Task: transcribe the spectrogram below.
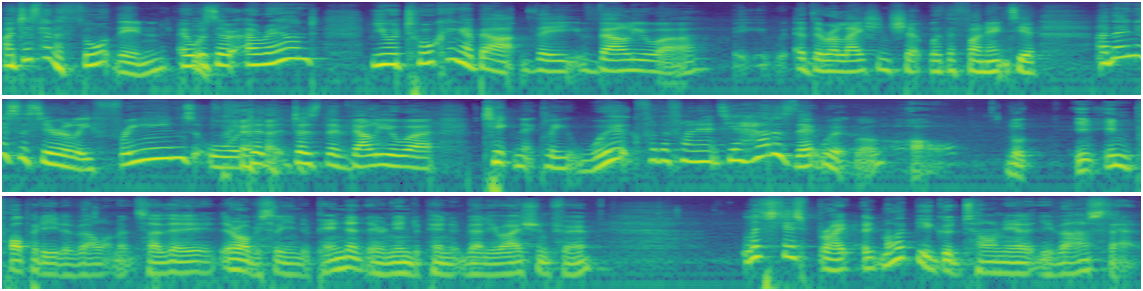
I just had a thought then. It was around, you were talking about the valuer, the relationship with the financier. Are they necessarily friends or do, does the valuer technically work for the financier? How does that work, Well, Oh, look, in, in property development, so they're, they're obviously independent, they're an independent valuation firm. Let's just break, it might be a good time now that you've asked that,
